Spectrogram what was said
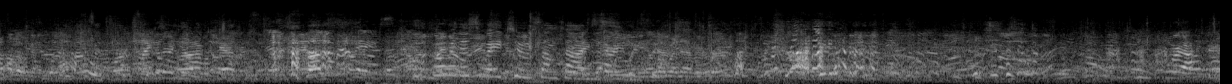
over this way too sometimes. We're after.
